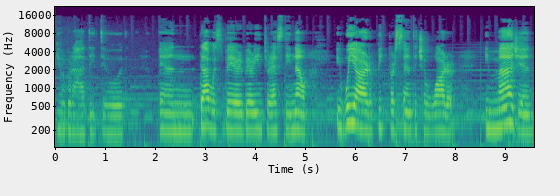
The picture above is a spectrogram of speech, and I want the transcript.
your gratitude. And that was very, very interesting. Now, if we are a big percentage of water, imagine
